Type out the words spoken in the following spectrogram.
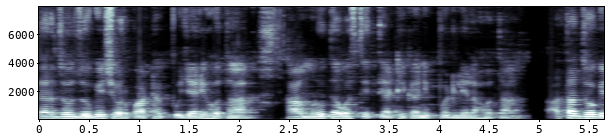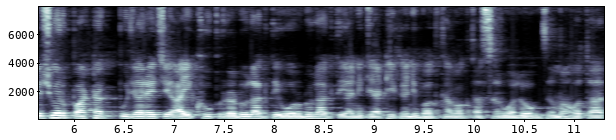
तर जो जोगेश्वर पाठक पुजारी होता हा मृत अवस्थेत त्या ठिकाणी पडलेला होता. आता जोगेश्वर पाठक पुजाऱ्याची आई खूप रडू लागते ओरडू लागते आणि त्या ठिकाणी बघता बघता सर्व लोक जमा होतात.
